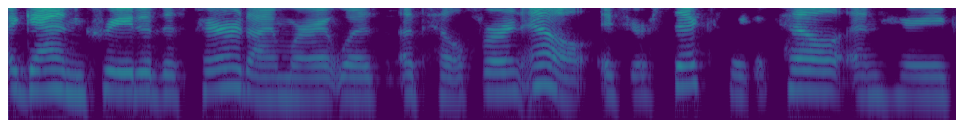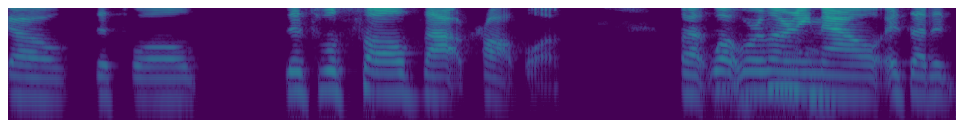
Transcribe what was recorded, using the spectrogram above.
again created this paradigm where it was a pill for an ill. If you're sick, take a pill and here you go. This will this will solve that problem. But what we're learning now is that it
